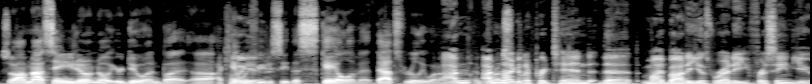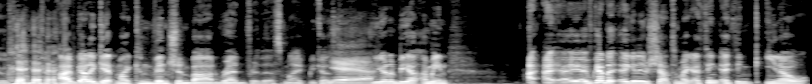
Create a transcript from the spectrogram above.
So I'm not saying you don't know what you're doing, but uh, I can't Oh, wait yeah. for you to see the scale of it. That's really what I'm. I'm. I'm not going to pretend that my body is ready for seeing you. I've got to get my convention bod red for this, Mike, because Yeah. you're going to be. I mean, I, I've got to I got to give a shout to Mike. I think I think you know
